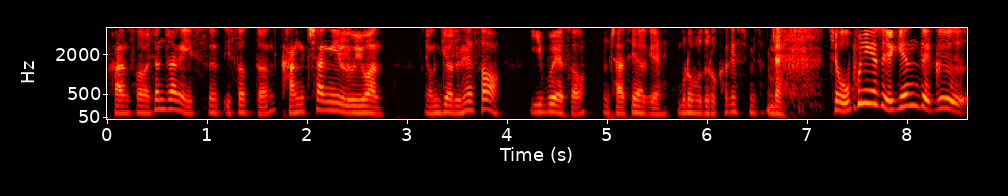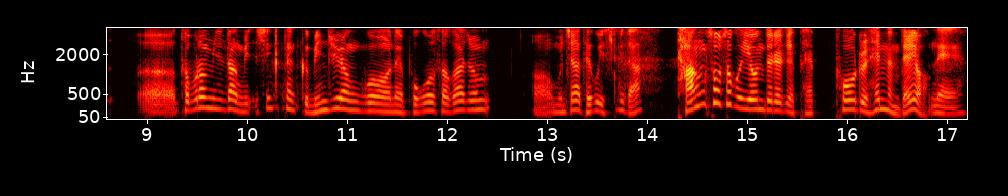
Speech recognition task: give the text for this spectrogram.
가서 현장에 있, 었던 강창일 의원 연결을 해서 2부에서 좀 자세하게 물어보도록 하겠습니다. 네. 제가 오프닝에서 얘기했는데 그 어, 더불어민주당 싱크탱크 민주연구원의 보고서가 좀 어, 문제가 되고 있습니다. 당 소속 의원들에게 배포를 했는데요. 네.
